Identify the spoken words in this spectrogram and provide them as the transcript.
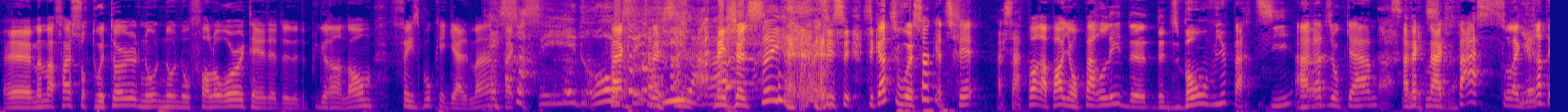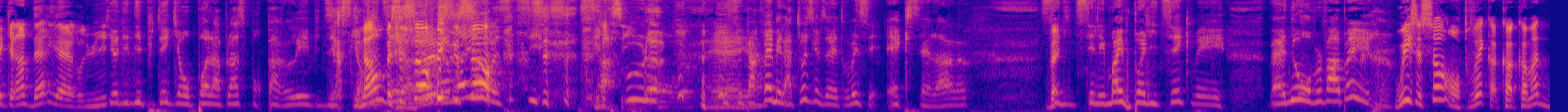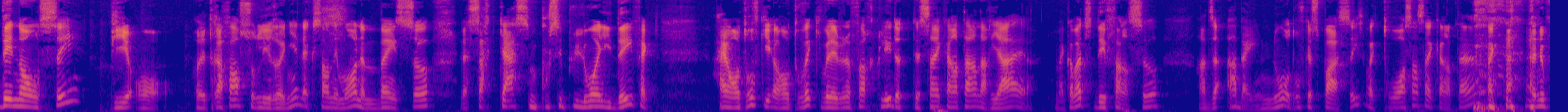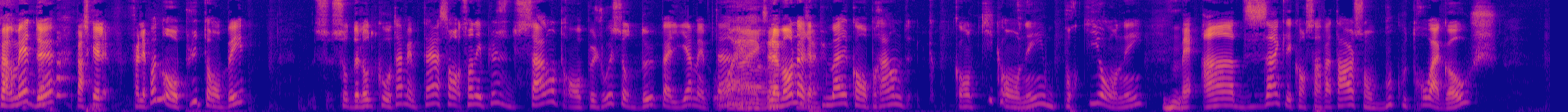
Euh, même affaire sur Twitter, nos, nos, nos followers étaient de, de- de plus grand nombre. Facebook également. Que- Ça, c'est drôle, c'est mais, mais je le sais. C'est- c'est c'est quand tu vois ça que tu fais. Ah, Ça n'a pas rapport. Ils ont parlé de, de- du bon vieux parti à Radio Can c'est avec ma face sur le a- grand écran derrière lui. Il y a des députés qui ont pas la place pour parler puis dire ce qu'ils ont Non, mais c'est ça, oui, Mais c'est ça. C'est Ah, c'est fou, là. Mais C'est parfait, mais la twist que vous avez trouvée, c'est excellent, là. C'est Ben- c'est les mêmes politiques, mais ben, nous, on veut faire pire. Oui, c'est ça. On trouvait co- co- comment dénoncer. Puis on, on est très fort sur l'ironie, Alexandre et moi. On aime bien ça. Le sarcasme, pousser plus loin l'idée. Fait que, hey, on, trouve qu'il- on trouvait qu'il voulait nous faire reculer de, de 50 ans en arrière. Mais comment tu défends ça? En disant, ah ben, nous, on trouve que c'est pas assez. Ça va être 350 ans. Fait que ça nous permet de. Parce que fallait pas non plus tomber sur de l'autre côté en même temps. Si on, si on est plus du centre, on peut jouer sur deux paliers en même temps. Ouais, le monde aurait pu mal comprendre contre qui qu'on est ou pour qui on est. Mais en disant que les conservateurs sont beaucoup trop à gauche,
